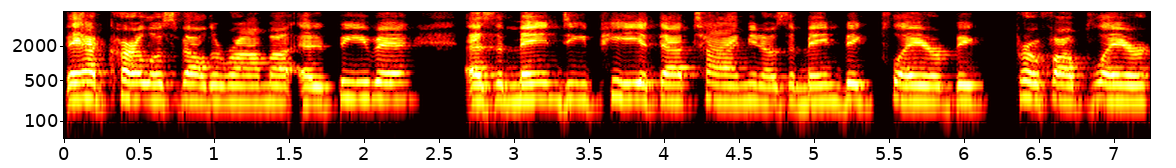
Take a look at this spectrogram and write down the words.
They had Carlos Valderrama, El Pibe, as the main DP at that time, you know, as the main big player, big profile player.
